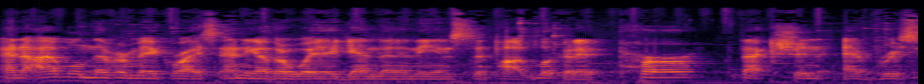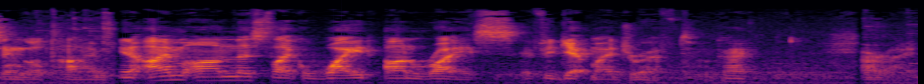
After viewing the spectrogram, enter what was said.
And I will never make rice any other way again than in the Instant Pot. Look at it. Perfection every single time. You know, I'm on this like white on rice, if you get my drift. Okay? All right.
